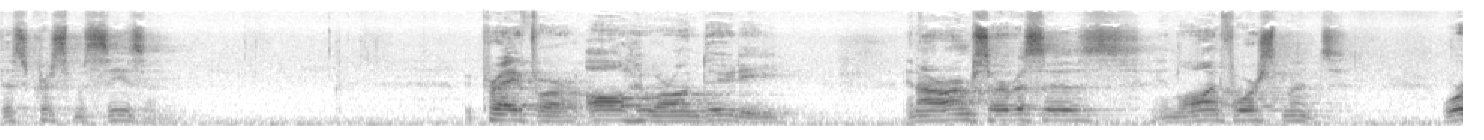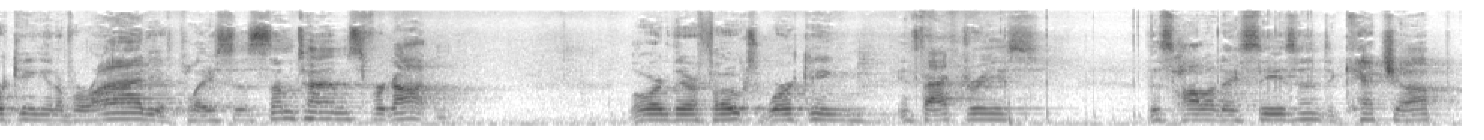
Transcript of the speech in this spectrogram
this Christmas season. We pray for all who are on duty in our armed services, in law enforcement, working in a variety of places, sometimes forgotten. Lord, there are folks working in factories this holiday season to catch up.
